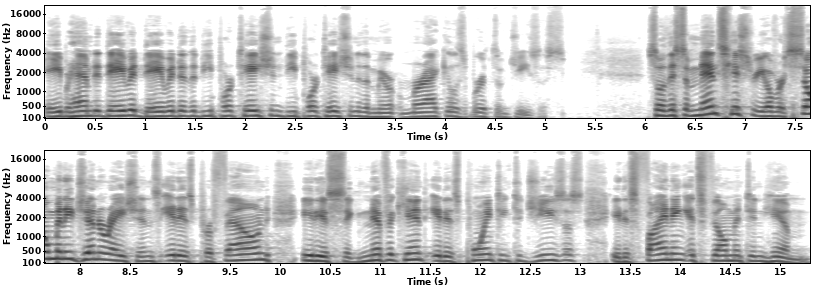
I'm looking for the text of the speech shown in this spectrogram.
Abraham to David, David to the deportation, deportation to the miraculous birth of Jesus. So, this immense history over so many generations, it is profound, it is significant, it is pointing to Jesus, it is finding its fulfillment in Him.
